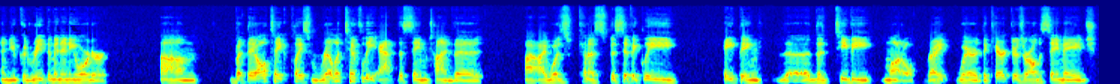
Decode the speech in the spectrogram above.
and you could read them in any order. Um, but they all take place relatively at the same time. The I, I was kind of specifically aping the the TV model, right, where the characters are all the same age.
